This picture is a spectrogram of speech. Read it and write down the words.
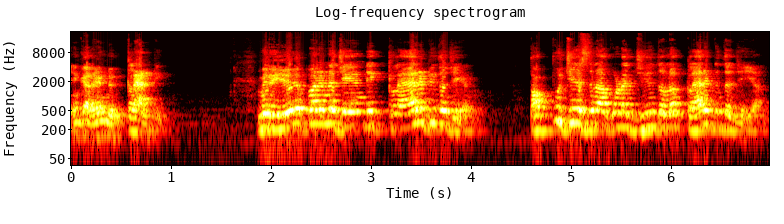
ఇంకా రెండు క్లారిటీ మీరు ఏ పనైనా చేయండి క్లారిటీతో చేయండి. తప్పు చేసినా కూడా జీవితంలో క్లారిటీతో చేయాలి.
